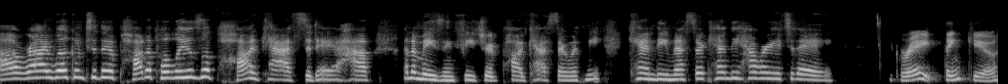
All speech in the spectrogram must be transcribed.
All right, welcome to the Podapalooza podcast. Today I have an amazing featured podcaster with me, Candy Messer. Candy, how are you today? Great, thank you.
